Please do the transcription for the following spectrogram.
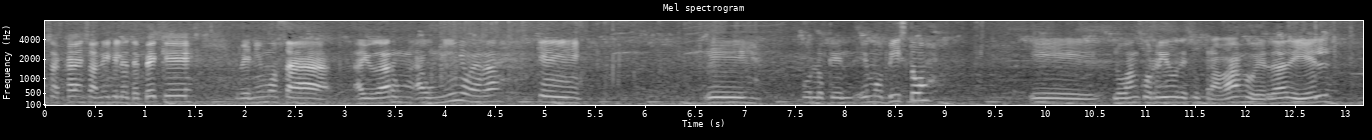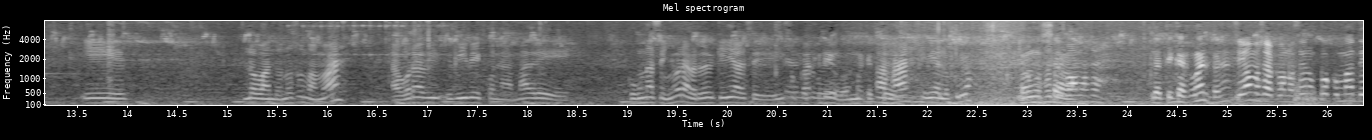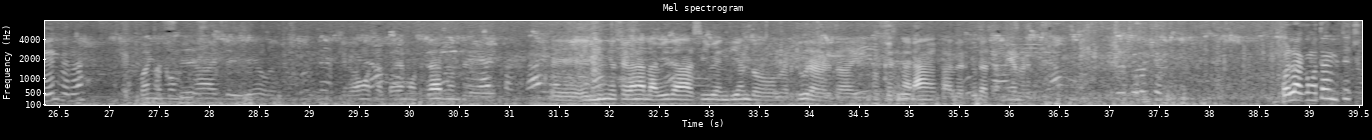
estamos acá en San Luis Gilotepeque. Venimos a ayudar un- a un niño, ¿verdad? Que eh, por lo que hemos visto, eh, lo han corrido de su trabajo, ¿verdad? Y él eh, lo abandonó su mamá. Ahora vi- vive con la madre, con una señora, ¿verdad? Que ella se hizo cargo. crió, más que todo. Ajá, ella lo crió. Vamos a- vamos a Platicar con él, ¿verdad? Sí, vamos a conocer un poco más de él, ¿verdad? A este video ¿verdad? Que vamos a demostrar donde eh, el niño se gana la vida así vendiendo verdura, ¿verdad? Y lo que es naranja, verdura también, ¿verdad? Hola, ¿cómo estás, muchacho?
